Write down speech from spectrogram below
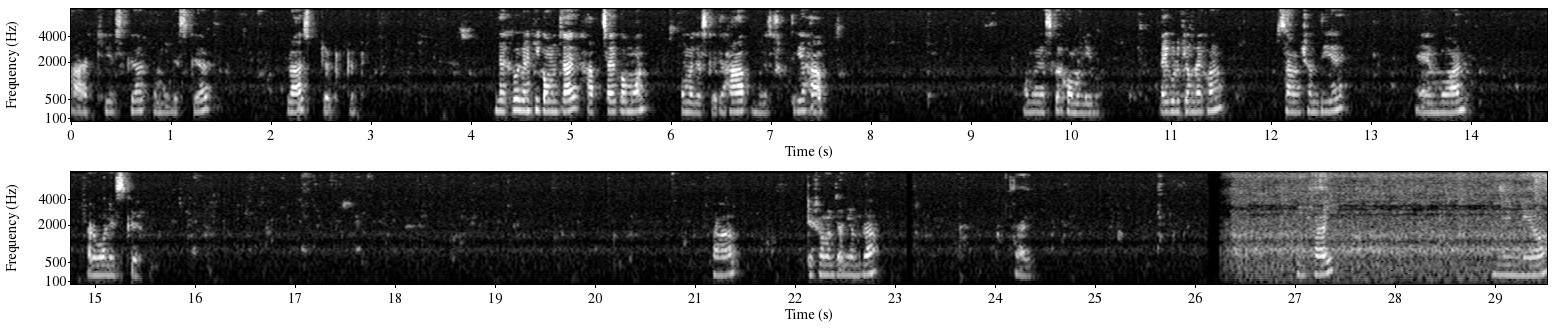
R three square omega square plus dot dot দেখো এখানে কি কমন চাই? হাফ চাই common omega square half omega থেকে হাফ ওমেগা স্কোয়ার কমন নিব। এগুলিকে আমরা এখন সামেশন দিয়ে M one R one square half এটা সমান জানি আমরা আই ইহাই নির্ণয়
